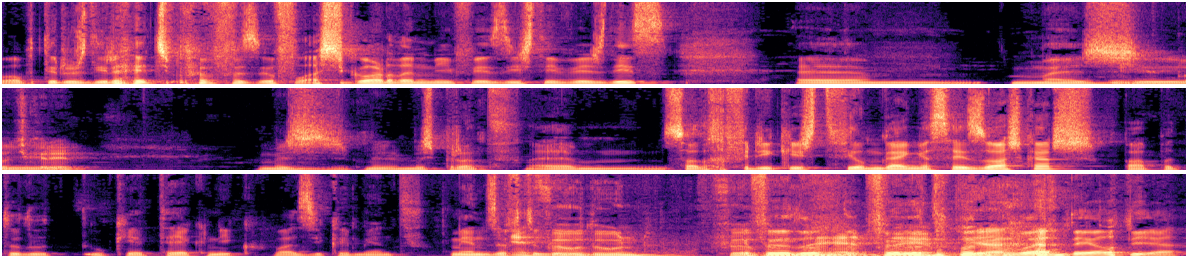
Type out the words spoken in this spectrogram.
obter os direitos para fazer o Flash Gordon e fez isto em vez disso. Ahm, mas, Sim, podes eh, crer. Mas, mas pronto, ahm, só de referir que este filme ganha seis Oscars pá, para tudo o que é técnico, basicamente, menos a fotografia. foi o Dune. Foi, Foi o Dune foi o Yeah. do ano dele, yeah.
